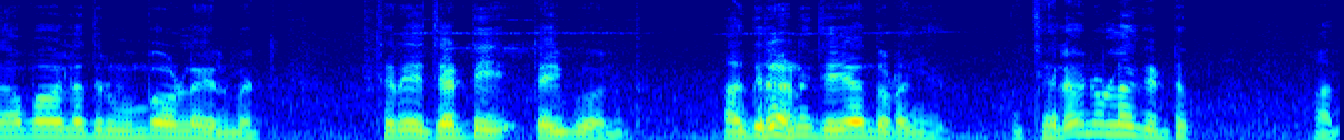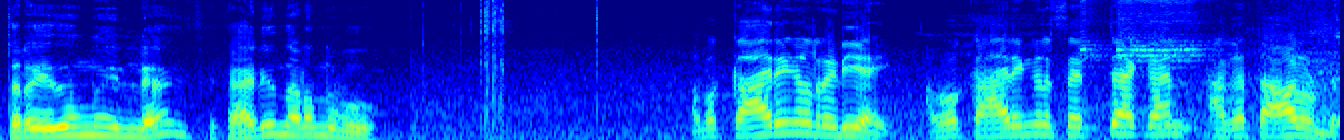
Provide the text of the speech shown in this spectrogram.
നാൽപ്പത് കൊല്ലത്തിന് മുമ്പേ ഉള്ള ഹെൽമെറ്റ്. ചെറിയ ചട്ടി ടൈപ്പ് പോലത്തെ അതിലാണ് ചെയ്യാൻ തുടങ്ങിയത്. ചിലവിനുള്ള കിട്ടും. അത്ര ഇതൊന്നും ഇല്ല. കാര്യം നടന്നു പോകും. അപ്പോൾ കാര്യങ്ങൾ റെഡിയായി അപ്പോൾ കാര്യങ്ങൾ സെറ്റാക്കാൻ അകത്ത് ആളുണ്ട്.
